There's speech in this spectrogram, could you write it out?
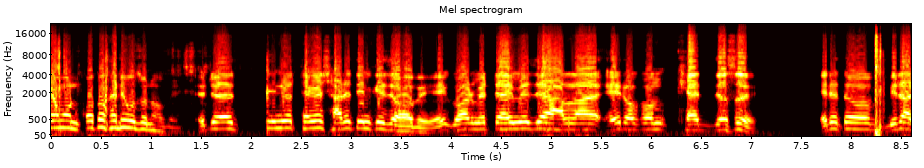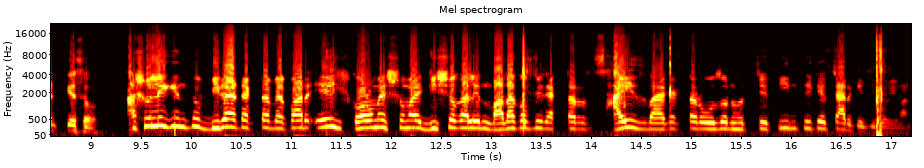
কেমন? কতখানি ওজন হবে? এটা তিন থেকে সাড়ে তিন কেজি হবে। এই গরমের টাইমে যে আল্লাহ এইরকম খেত দিয়েছে এটা তো বিরাট কিছু। আসলে কিন্তু বিরাট একটা ব্যাপার। এই গরমের সময় গ্রীষ্মকালীন বাঁধাকপির একটার সাইজ বা এক একটার ওজন হচ্ছে তিন থেকে চার কেজি পরিমাণ।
